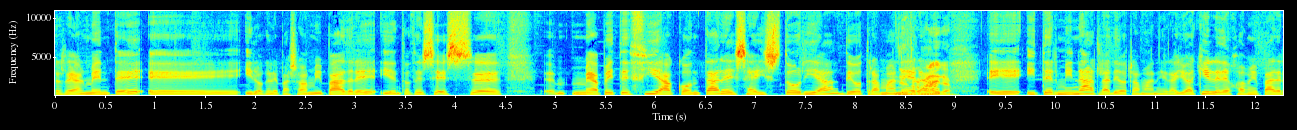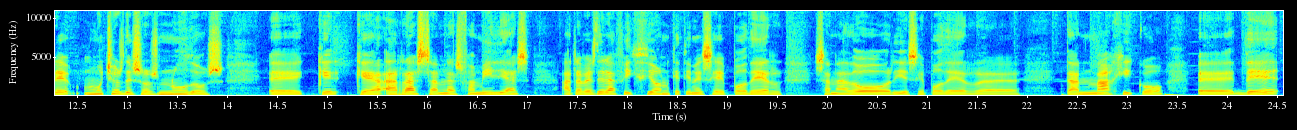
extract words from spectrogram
realmente eh, y lo que le pasó a mi padre. Y entonces es, eh, me apetecía contar esa historia de otra manera, manera. eh, y terminarla de otra manera. Yo aquí le dejo a mi padre muchos de esos nudos que, que arrastran las familias a través de la ficción que tiene ese poder sanador y ese poder eh, tan mágico eh, de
